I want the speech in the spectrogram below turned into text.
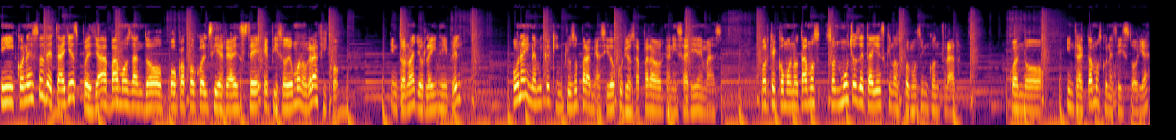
Y con estos detalles pues ya vamos dando poco a poco el cierre a este episodio monográfico en torno a Your Lane April. Una dinámica que incluso para mí ha sido curiosa para organizar y demás. Porque como notamos son muchos detalles que nos podemos encontrar cuando interactuamos con esa historia.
